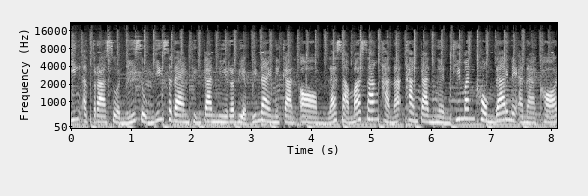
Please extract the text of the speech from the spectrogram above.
ยิ่งอัตราส่วนนี้สูงยิ่งแสดงถึงการมีระเบียบวินัยในการออม และสามารถสร้างฐานะทางการเงินที่มั่นคงได้ในอนาคต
